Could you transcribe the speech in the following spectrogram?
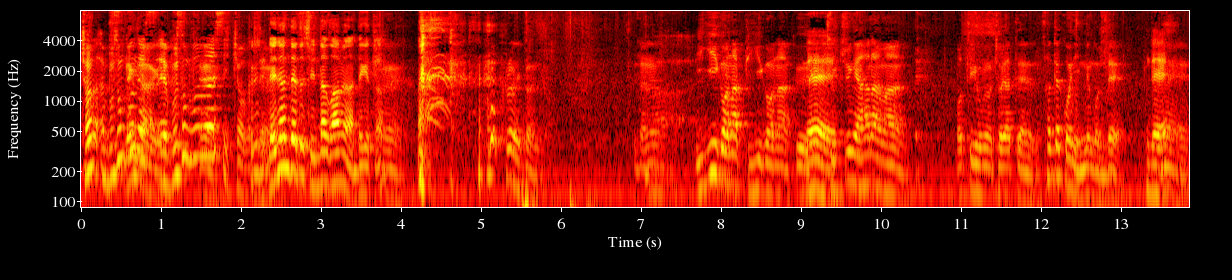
전 무승부는 냉정하게. 예, 무승부는 네. 할수 있죠 그래서 근데. 내년대도 진다고 하면 안 되겠죠? 네. 그러니까요. 일단은 이기거나 비기거나 그둘 네. 중에 하나만 어떻게 보면 저희한테 선택권이 있는 건데 네. 네.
